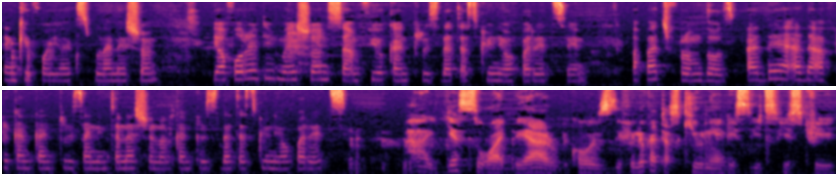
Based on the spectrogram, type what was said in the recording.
Thank you for your explanation. You have already mentioned some few countries that Askuni operates in. Apart from those, are there other African countries and international countries that Askuni operates? Ah, yes, what they are, because if you look at Askuni and its, its history,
